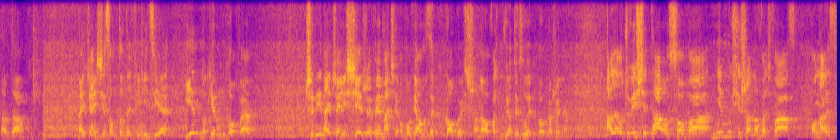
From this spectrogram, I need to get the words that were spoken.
Prawda? Najczęściej są to definicje jednokierunkowe, czyli najczęściej, że wy macie obowiązek kogoś szanować, mówię o tych złych wyobrażeniach. Ale oczywiście ta osoba nie musi szanować was, ona jest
